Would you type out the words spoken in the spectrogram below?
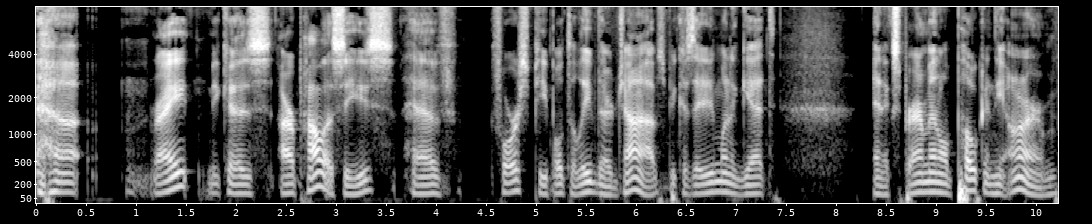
Uh, right? Because our policies have forced people to leave their jobs because they didn't want to get an experimental poke in the arm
